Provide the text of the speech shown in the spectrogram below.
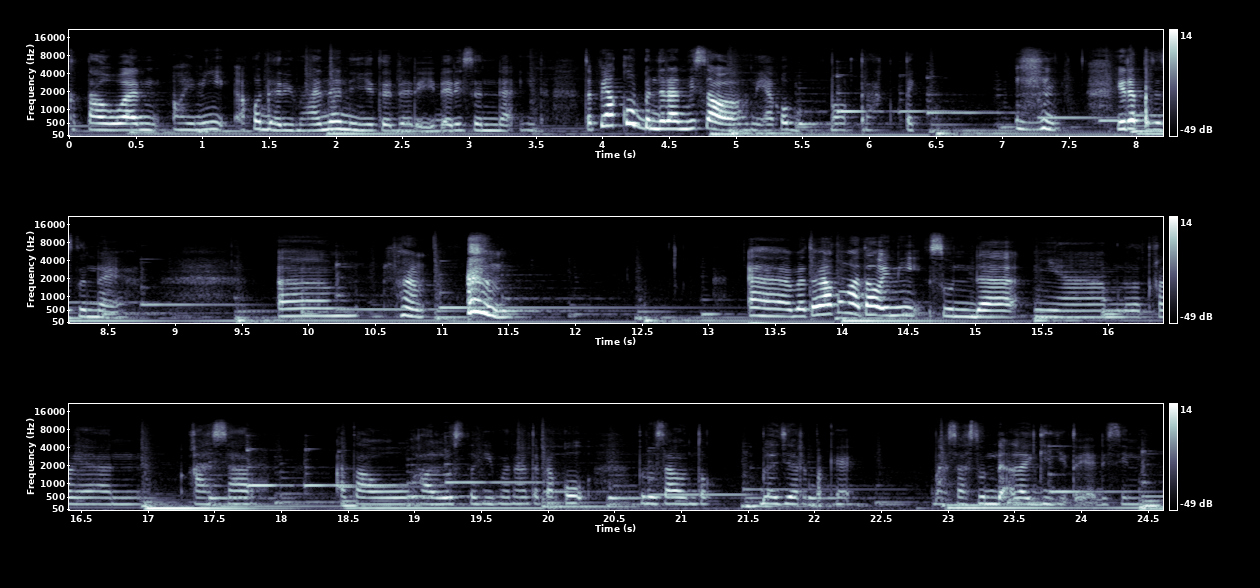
ketahuan oh ini aku dari mana nih? gitu dari dari Sunda gitu. Tapi aku beneran bisa loh nih aku mau praktek. Udah bahasa Sunda ya. Um, eh betul aku nggak tahu ini Sundanya menurut kalian kasar atau halus atau gimana tapi aku berusaha untuk belajar pakai bahasa Sunda lagi gitu ya di sini.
